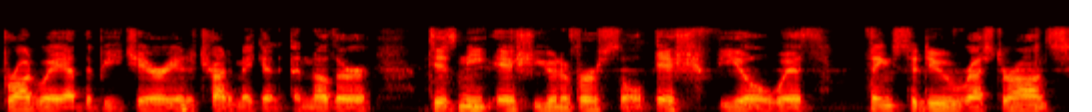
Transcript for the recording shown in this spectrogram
Broadway at the beach area to try to make it another Disney ish, Universal ish feel with things to do, restaurants,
